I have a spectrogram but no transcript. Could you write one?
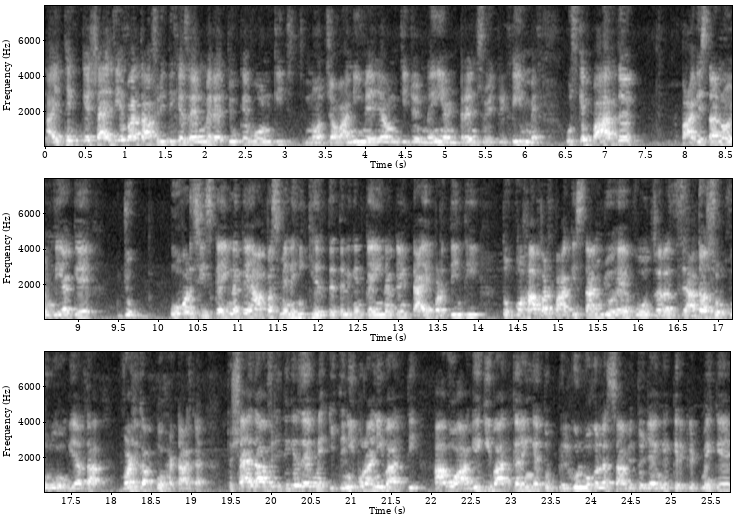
आई थिंक के शायद ये बात आफरीदी के जहन में रहती हूँ कि वो उनकी नौजवानी में या उनकी जो नई एंट्रेंस हुई थी टीम में उसके बाद पाकिस्तान और इंडिया के जो ओवरसीज कहीं ना कहीं आपस में नहीं खेलते थे, लेकिन कहीं ना कहीं टाई पड़ती थी तो वहाँ पर पाकिस्तान जो है, वो जरा ज़्यादा सुरखुरु हो गया था, वर्ल्ड कप को हटाकर। तो शायद आफरीदी के जहन में इतनी पुरानी बात थी। हाँ वो आगे की बात करेंगे तो बिल्कुल वो गलत साबित हो जाएँगे। क्रिकेट में के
